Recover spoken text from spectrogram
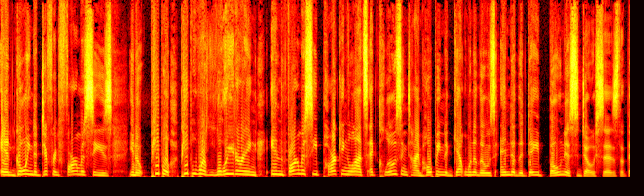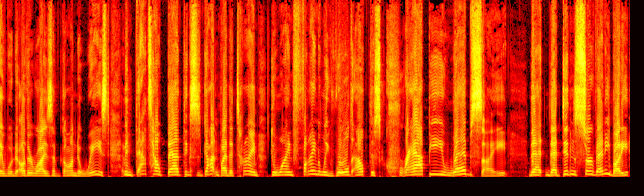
and going to different pharmacies. You know people people were loitering in pharmacy parking lots at closing time hoping to get one of those end of the day bonus doses that they would otherwise have gone to waste. I mean that's how bad things had gotten. By the time DeWine finally rolled out this crappy website that that didn't serve anybody.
